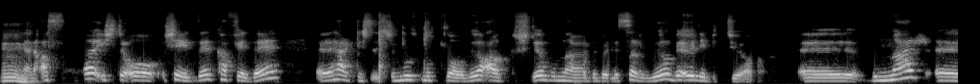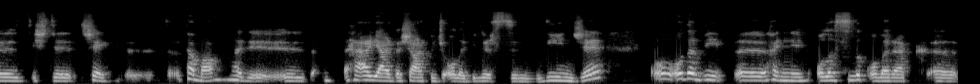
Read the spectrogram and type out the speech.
Hmm. Yani aslında işte o şeyde kafede e, herkes işte mutlu oluyor, alkışlıyor. Bunlar da böyle sarılıyor ve öyle bitiyor. E, bunlar e, işte şey e, tamam hadi e, her yerde şarkıcı olabilirsin deyince o, o da bir hani olasılık olarak e,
